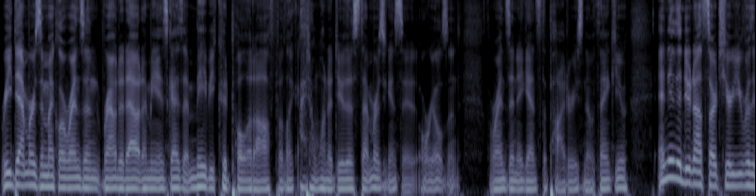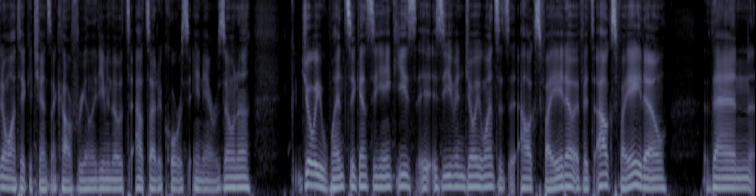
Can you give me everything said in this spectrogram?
Reid Detmers and Michael Lorenzen rounded out. I mean, it's guys that maybe could pull it off, but like, I don't want to do this. Detmers against the Orioles and Lorenzen against the Padres. No, thank you. And in the do not start here, you really don't want to take a chance on Kyle Freeland, even though it's outside of course in Arizona. Joey Wentz against the Yankees is even Joey Wentz. It's Alex Faedo. If it's Alex Faedo, then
